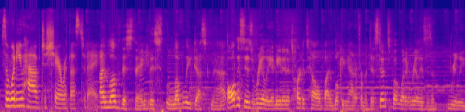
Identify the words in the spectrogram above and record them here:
So what do you have to share with us today? I love this thing, this lovely desk mat. All this is really, I mean, and it's hard to tell by looking at it from a distance, but what it really is is a really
